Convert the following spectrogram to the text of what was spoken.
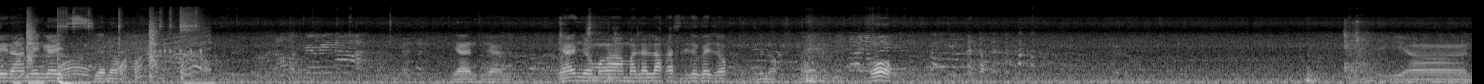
Huli namin guys. Yan o. Yan, yan. Yan yung mga malalakas dito guys oh. Yan o. Oh. Yan.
